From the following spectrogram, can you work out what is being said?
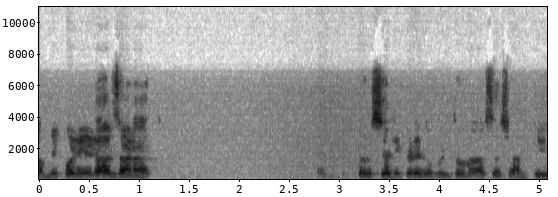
आम्ही पण येणार जाणार. दर्शन इकडे जो मिळतो ना असं शांती.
